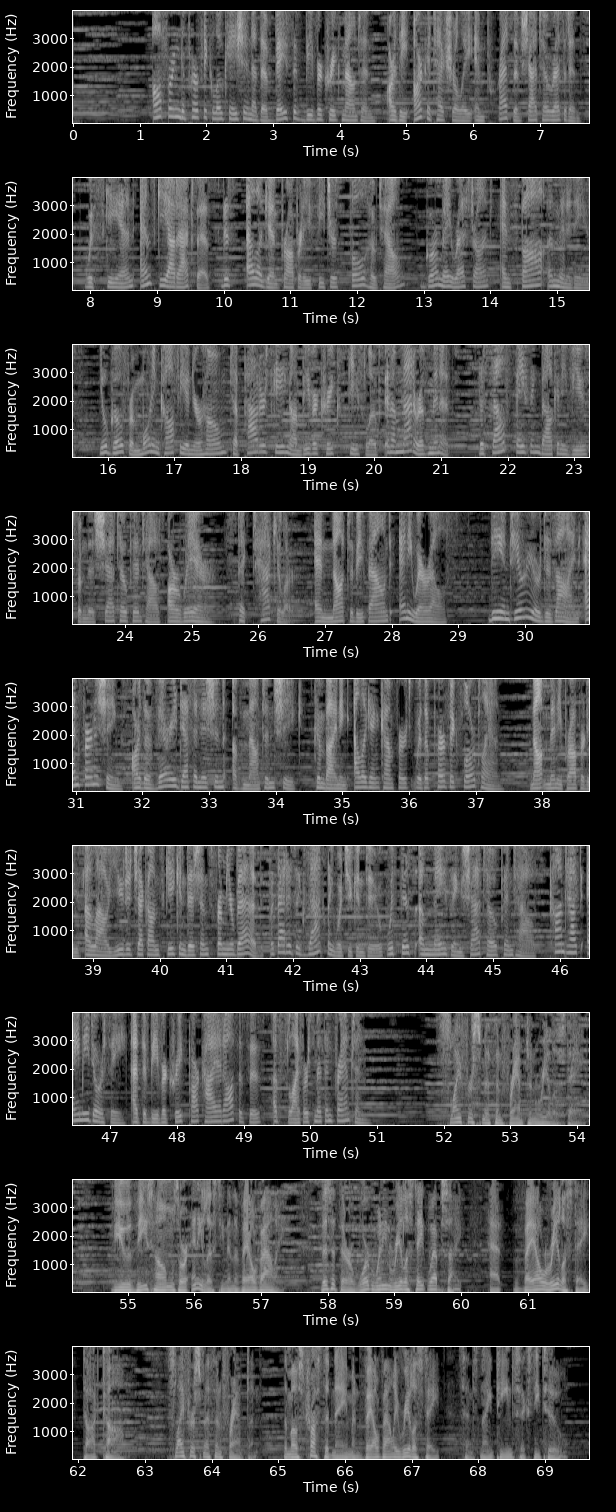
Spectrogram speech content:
Offering the perfect location at the base of Beaver Creek Mountain are the architecturally impressive Chateau residence. With ski in and ski out access, this elegant property features full hotel, gourmet restaurant, and spa amenities. You'll go from morning coffee in your home to powder skiing on Beaver Creek ski slopes in a matter of minutes. The south facing balcony views from this Chateau penthouse are rare, spectacular, and not to be found anywhere else. The interior design and furnishings are the very definition of mountain chic, combining elegant comfort with a perfect floor plan. Not many properties allow you to check on ski conditions from your bed, but that is exactly what you can do with this amazing Chateau penthouse. Contact Amy Dorsey at the Beaver Creek Park Hyatt offices of Slifer Smith and Frampton. Slifer Smith and Frampton Real Estate. View these homes or any listing in the Vail Valley. Visit their award-winning real estate website at vailrealestate.com. Slifer Smith and Frampton, the most trusted name in Vail Valley real estate since 1962.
